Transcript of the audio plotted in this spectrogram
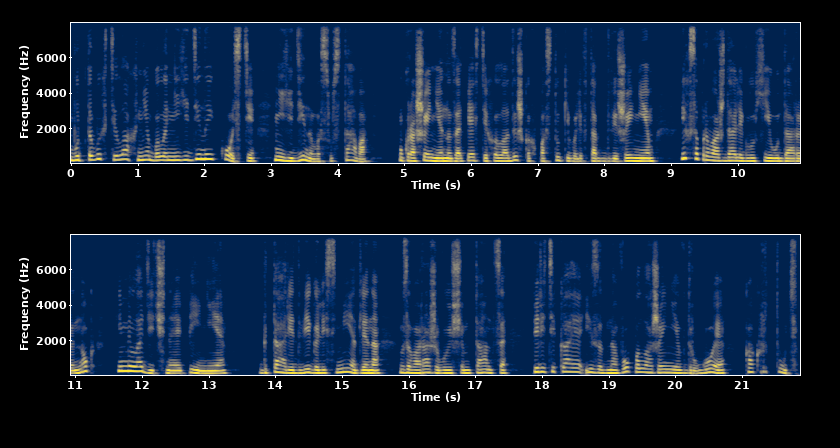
будто в их телах не было ни единой кости, ни единого сустава. Украшения на запястьях и лодыжках постукивали в такт движением, их сопровождали глухие удары ног и мелодичное пение. Гтари двигались медленно, в завораживающем танце, перетекая из одного положения в другое, как ртуть.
